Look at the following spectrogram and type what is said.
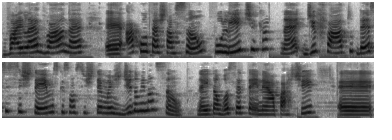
vai levar né, é, a contestação política, né, de fato, desses sistemas que são sistemas de dominação. Né? Então você tem, né, a partir é,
